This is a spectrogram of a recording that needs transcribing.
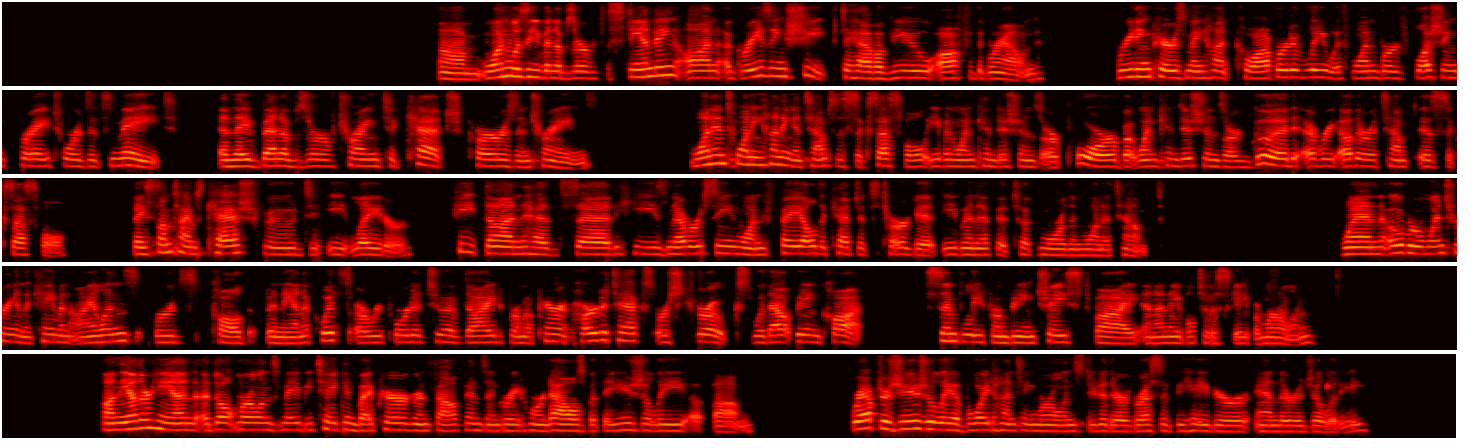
Um, one was even observed standing on a grazing sheep to have a view off the ground. Breeding pairs may hunt cooperatively with one bird flushing prey towards its mate, and they've been observed trying to catch cars and trains. One in 20 hunting attempts is successful even when conditions are poor, but when conditions are good, every other attempt is successful. They sometimes cache food to eat later. Pete Dunne had said he's never seen one fail to catch its target, even if it took more than one attempt. When overwintering in the Cayman Islands, birds called bananaquits are reported to have died from apparent heart attacks or strokes without being caught, simply from being chased by and unable to escape a merlin. On the other hand, adult merlins may be taken by peregrine falcons and great horned owls, but they usually, uh, um, raptors usually avoid hunting merlins due to their aggressive behavior and their agility.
